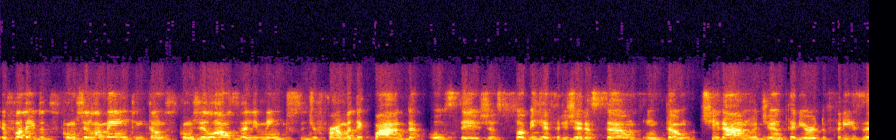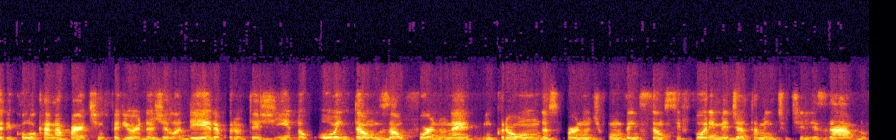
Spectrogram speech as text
Eu falei do descongelamento, então, descongelar os alimentos de forma adequada, ou seja, sob refrigeração, então, tirar no dia anterior do freezer e colocar na parte inferior da geladeira, protegido, ou então usar o forno, né, micro-ondas, forno de convenção, se for imediatamente utilizado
